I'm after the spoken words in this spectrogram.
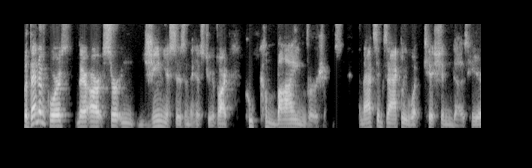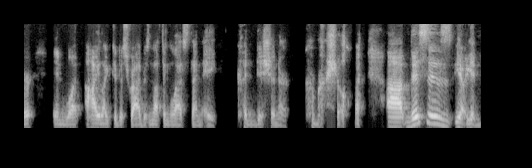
But then, of course, there are certain geniuses in the history of art who combine versions. And that's exactly what Titian does here in what I like to describe as nothing less than a conditioner commercial. Uh, this is, you know, again,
